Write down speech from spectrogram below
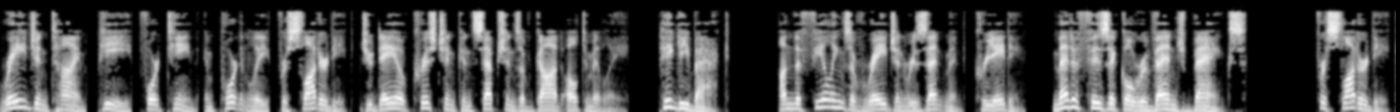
Rage and Time, p. 14 Importantly, for Sloterdijk, Judeo-Christian conceptions of God ultimately piggyback on the feelings of rage and resentment, creating metaphysical revenge banks. For Sloterdijk,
